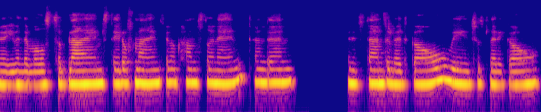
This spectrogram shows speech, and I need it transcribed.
Know, even the most sublime state of mind, you know, comes to an end. And then when it's time to let go, we just let it go.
